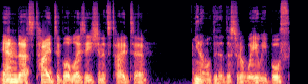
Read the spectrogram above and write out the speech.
and that's tied to globalization it's tied to you know the the sort of way we both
